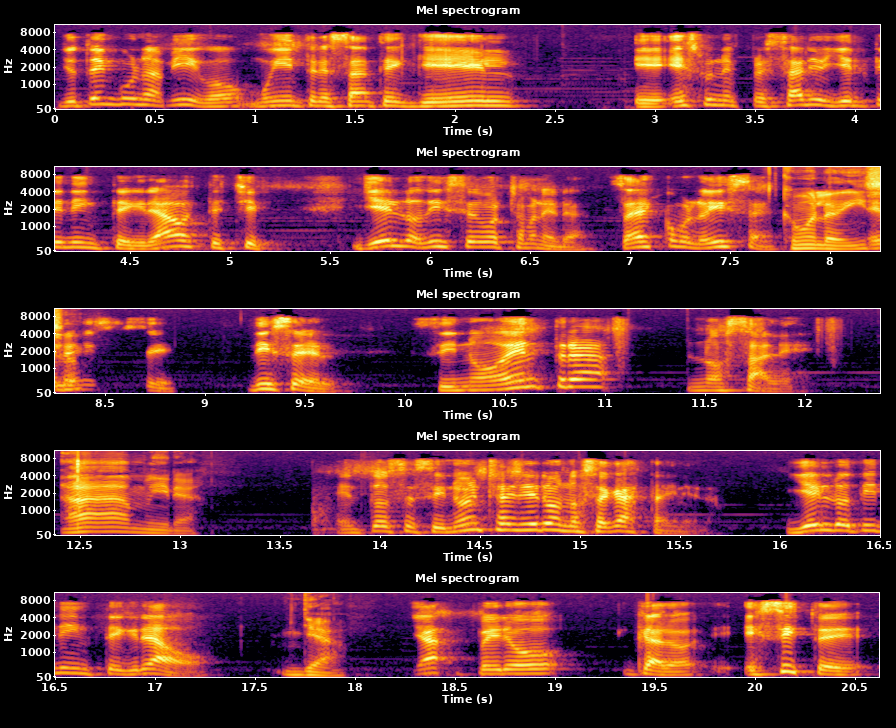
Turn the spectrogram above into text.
Yo tengo un amigo muy interesante que él eh, es un empresario y él tiene integrado este chip. Y él lo dice de otra manera. ¿Sabes cómo lo dice? ¿Cómo lo dice? dice, dice él, si no entra, no sale. Ah, mira. Entonces, si no entra dinero, no se gasta dinero. Y él lo tiene integrado. Ya. Ya, pero claro, existe,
